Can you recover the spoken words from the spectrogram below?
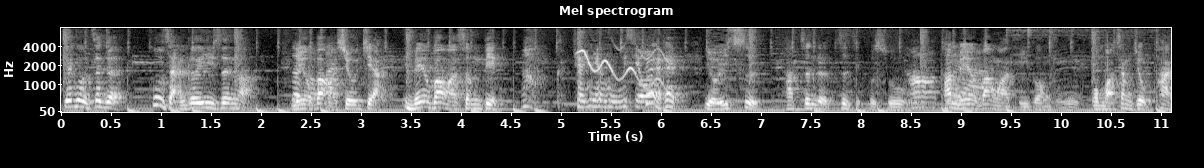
结果这个妇产科医生啊没有办法休假，没有办法生病，全年无休。有一次他真的自己不舒服，他没有办法提供服务，我马上就派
